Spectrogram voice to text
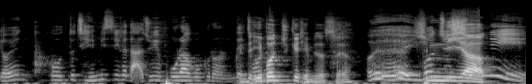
여행 그것도 재밌으니까 나중에 보라고 그러는데 근데 이번 주게 재밌었어요. 예, 이번 주 심리학, 심리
